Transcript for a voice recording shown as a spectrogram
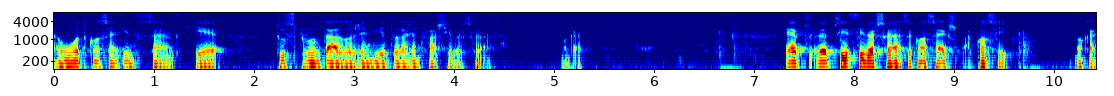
a, um outro conceito interessante, que é, tu se perguntares hoje em dia, toda a gente faz cibersegurança. Okay? É, é preciso cibersegurança? Consegues? Pá, consigo. Ok.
